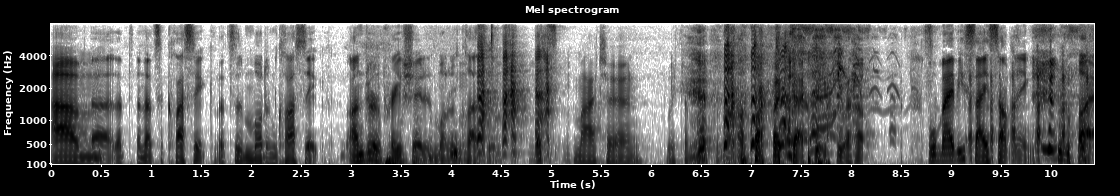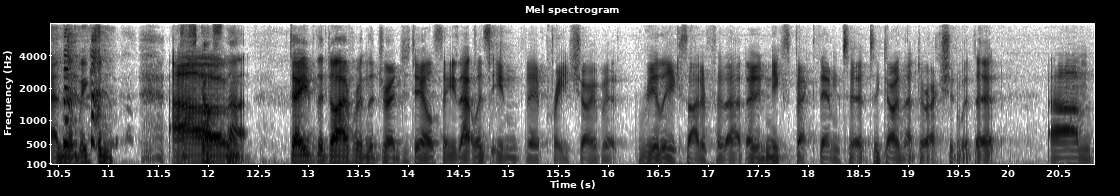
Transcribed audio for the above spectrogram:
Um, Uh, that's, and that's a classic. That's a modern classic, underappreciated modern classic. it's my turn with the microphone. Oh, okay, well, well, maybe say something, like, and then we can discuss Um, that. Dave the Diver and the Dredge DLC, that was in their pre show, but really excited for that. I didn't expect them to, to go in that direction with it. Um,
